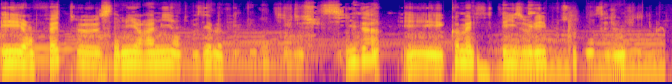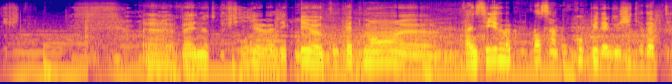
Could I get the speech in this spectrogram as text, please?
Et en fait, euh, sa meilleure amie en troisième a fait une tentative de suicide. Et comme elle s'était isolée pour soutenir cette jeune fille euh, bah, notre fille euh, a déclenché euh, complètement, euh, enfin essayer de mettre en place un concours pédagogique adapté.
